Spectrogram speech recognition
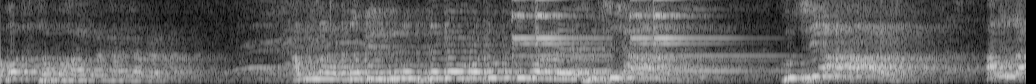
অবস্থা বহাল রাখা যাবে না। আল্লাহ নবীর বিরুদ্ধে কেউ কটুক্তি করবে, হুঁশিয়ার। হুঁশিয়ার! আল্লাহ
